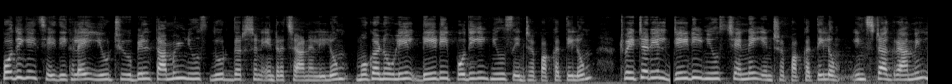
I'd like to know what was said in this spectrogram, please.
பொதிகை செய்திகளை யூடியூபில் தமிழ் நியூஸ் தூர்தர்ஷன் என்ற சேனலிலும் முகநூலில் டிடி பொதிகை நியூஸ் என்ற பக்கத்திலும் ட்விட்டரில் டிடி நியூஸ் சென்னை என்ற பக்கத்திலும் இன்ஸ்டாகிராமில்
